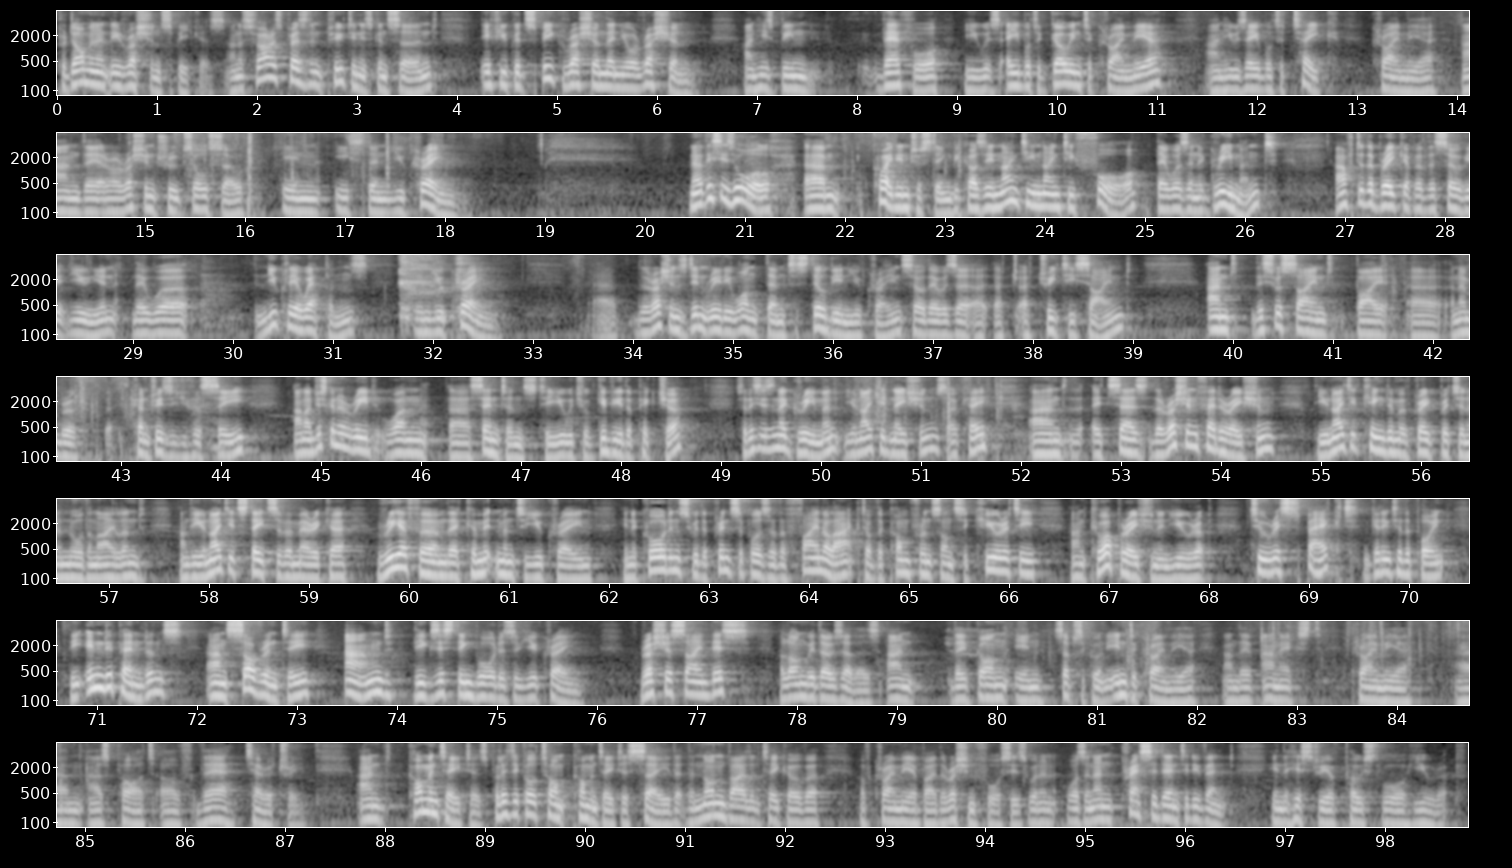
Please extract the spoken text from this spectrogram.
predominantly Russian speakers. And as far as President Putin is concerned, if you could speak Russian, then you're Russian. And he's been, therefore, he was able to go into Crimea and he was able to take Crimea. And there are Russian troops also in eastern Ukraine. Now, this is all um, quite interesting because in 1994 there was an agreement. After the breakup of the Soviet Union, there were nuclear weapons in Ukraine. Uh, the Russians didn't really want them to still be in Ukraine, so there was a, a, a treaty signed. And this was signed by uh, a number of countries, as you will see. And I'm just going to read one uh, sentence to you, which will give you the picture. So this is an agreement, United Nations, okay? And it says the Russian Federation, the United Kingdom of Great Britain and Northern Ireland, and the United States of America reaffirm their commitment to Ukraine in accordance with the principles of the final act of the Conference on Security and Cooperation in Europe to respect, getting to the point, the independence and sovereignty and the existing borders of Ukraine. Russia signed this, along with those others, and they've gone in subsequently into Crimea and they've annexed Crimea um, as part of their territory. And commentators, political commentators, say that the non violent takeover of Crimea by the Russian forces was an unprecedented event in the history of post war Europe.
